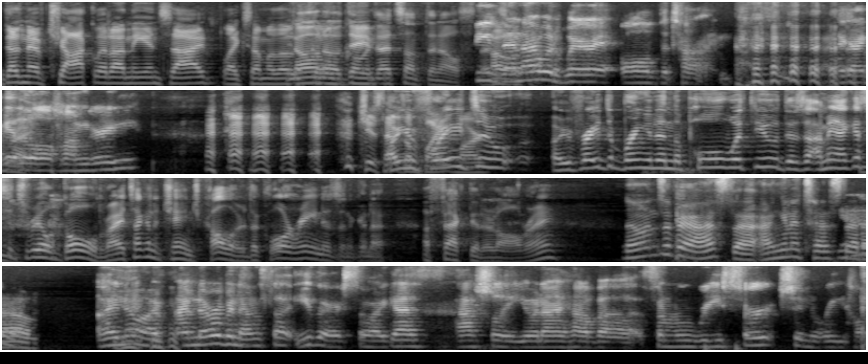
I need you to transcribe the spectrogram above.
doesn't have chocolate on the inside like some of those. No, no, Dave, that's something else. See, then okay. I would wear it all the time. like I get right. a little hungry. Just are you afraid to? Are you afraid to bring it in the pool with you? Does I mean, I guess it's real gold, right? It's not going to change color. The chlorine isn't going to affect it at all, right? No one's ever asked that. I'm gonna test yeah. that out. I know. I've, I've never been asked that either. So I guess Ashley, you and I have uh, some research and recall.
